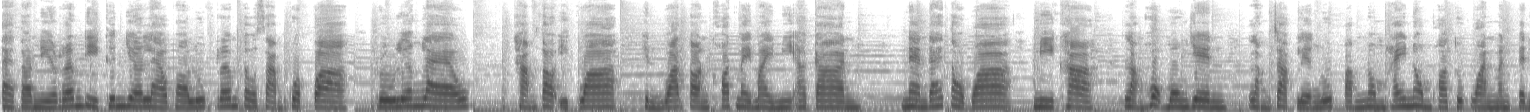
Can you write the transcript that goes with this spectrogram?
แต่ตอนนี้เริ่มดีขึ้นเยอะแล้วพอลูกเริ่มโตสามขวบกว่า รู้เรื่องแล้ว ถามต่ออีกว่า เห็นว่าตอนคลอดใหม่ ๆ มีอาการ แนนได้ตอบว่า มีค่ะ หลัง6โมงเย็นหลังจากเลี้ยงลูกปั๊มนมให้นมพอทุกวันมันเป็น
